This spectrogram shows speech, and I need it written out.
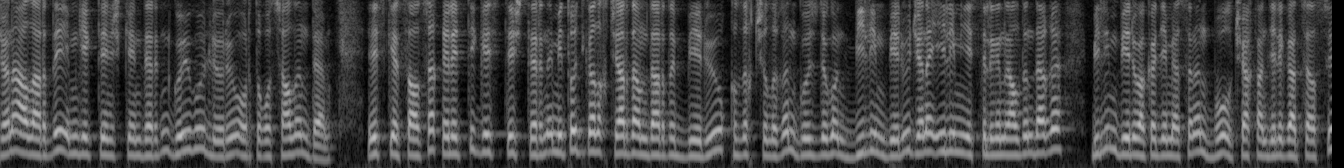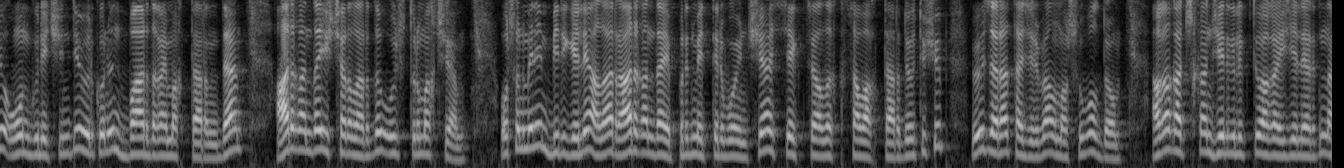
жана аларды эмгектенишкендердин көйгөйлөрү ортого салынды. Эске салсак элеттик кесиптештерине методикалык жардамдарды берүү кызыкчылыгын көздөгөн билим берүү жана эл министрлигинин алдындагы билим берүү академиясынын бул чакан делегациясы он күн ичинде өлкөнүн бардык аймактарында ар кандай иш чараларды уюштурмакчы. Ошону менен бирге эле алар ар кандай предметтер боюнча секциялык сабактарды өтүшүп өз ара тажрыйба алмашуу болду. Ага катышкан жергиликтүү ага эжелердин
